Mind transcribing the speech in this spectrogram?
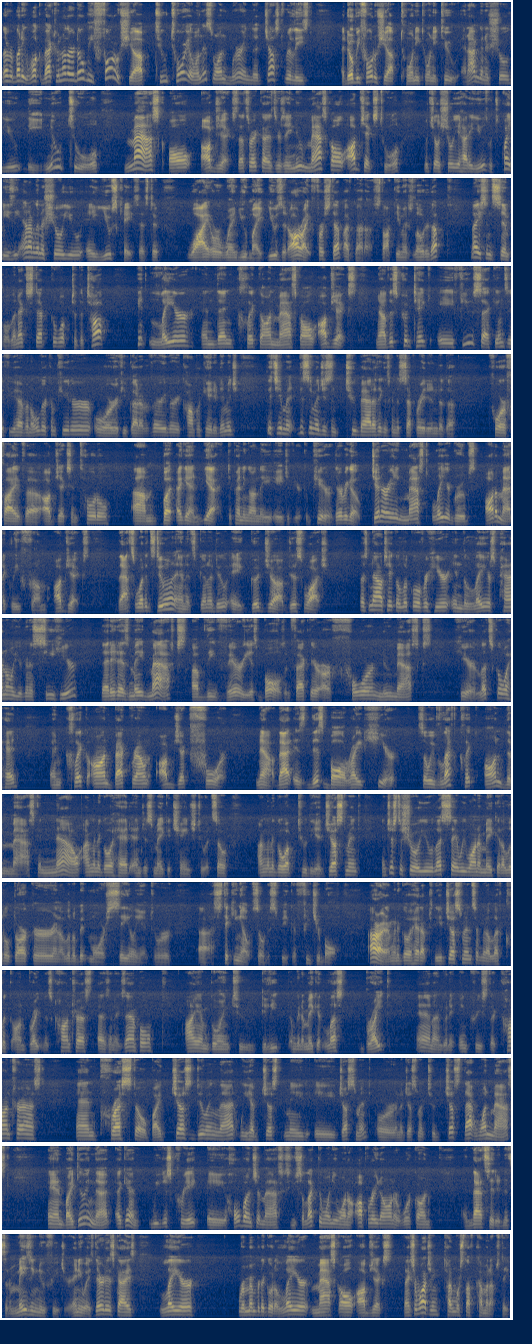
Hello everybody, welcome back to another Adobe Photoshop tutorial. In this one, we're in the just released Adobe Photoshop 2022, and I'm going to show you the new tool, Mask All Objects. That's right guys, there's a new Mask All Objects tool, which I'll show you how to use, which is quite easy, and I'm going to show you a use case as to why or when you might use it. Alright, first step, I've got a stock image loaded up. Nice and simple. The next step, go up to the top, hit Layer, and then click on Mask All Objects. Now this could take a few seconds if you have an older computer or if you've got a very, very complicated image. This, Im this image isn't too bad. I think it's going to separate it into the four or five uh, objects in total. Um, but again, yeah, depending on the age of your computer. There we go. Generating masked layer groups automatically from objects. That's what it's doing, and it's going to do a good job. Just watch. Let's now take a look over here in the Layers panel. You're going to see here that it has made masks of the various balls. In fact, there are four new masks here. Let's go ahead and click on background object 4. Now, that is this ball right here. So we've left clicked on the mask, and now I'm going to go ahead and just make a change to it. So I'm going to go up to the adjustment, and just to show you, let's say we want to make it a little darker and a little bit more salient or uh, sticking out, so to speak, a feature ball. All right, I'm going to go ahead up to the adjustments. I'm going to left click on brightness contrast as an example. I am going to delete, I'm going to make it less bright and I'm going to increase the contrast and presto, by just doing that, we have just made a adjustment or an adjustment to just that one mask. And by doing that, again, we just create a whole bunch of masks. You select the one you want to operate on or work on, and that's it. And it's an amazing new feature. Anyways, there it is, guys. Layer, remember to go to Layer, Mask All Objects. Thanks for watching. Ton more stuff coming up. Stay tuned.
